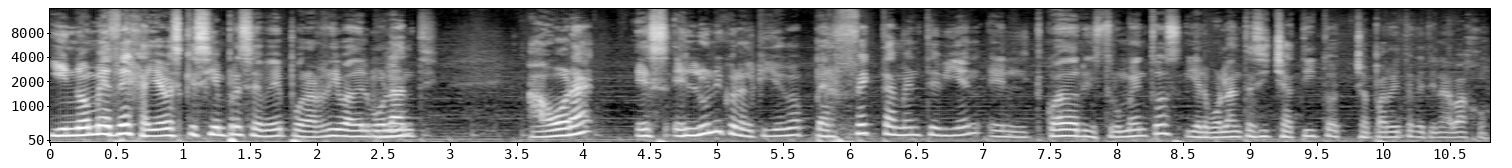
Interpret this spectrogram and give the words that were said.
y no me deja. Ya ves que siempre se ve por arriba del volante. Ahora es el único en el que yo veo perfectamente bien el cuadro de instrumentos y el volante así chatito, chaparrito que tiene abajo.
